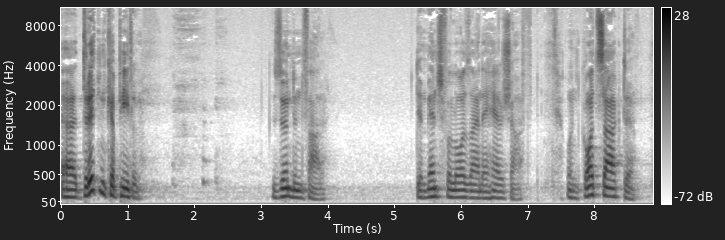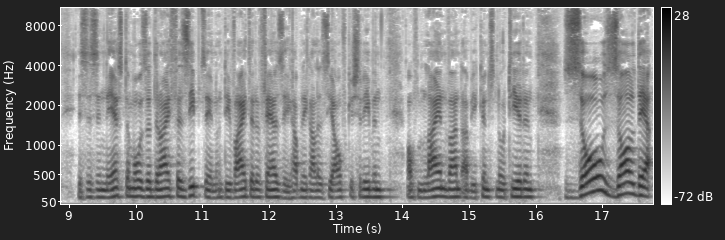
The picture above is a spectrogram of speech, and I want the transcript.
Äh, dritten Kapitel, Sündenfall. Der Mensch verlor seine Herrschaft. Und Gott sagte, es ist in 1. Mose 3, Vers 17 und die weitere Verse. Ich habe nicht alles hier aufgeschrieben auf dem Leinwand, aber ihr könnt es notieren. So soll der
